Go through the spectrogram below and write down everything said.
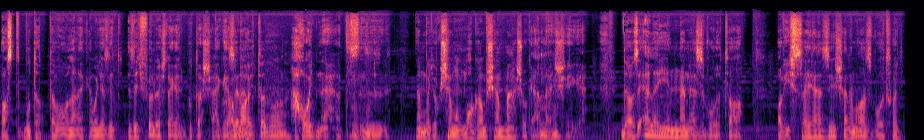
azt mutatta volna nekem, hogy ez egy, ez egy fölösleges butaság. Abba hagytad volna? Hát hogyne. Hát ez, uh-huh. ez, nem vagyok sem a magam, sem mások ellensége. Uh-huh. De az elején nem ez volt a, a visszajelzés, hanem az volt, hogy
